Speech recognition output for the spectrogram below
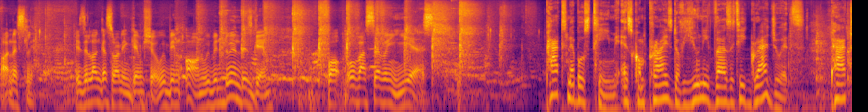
Honestly, it's the longest running game show. We've been on, we've been doing this game for over seven years. Pat Nebo's team is comprised of university graduates. Pat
